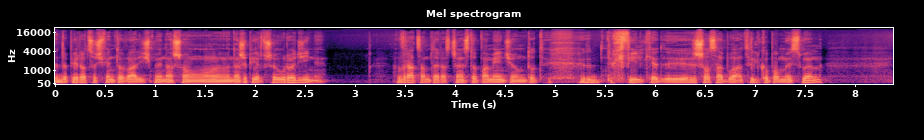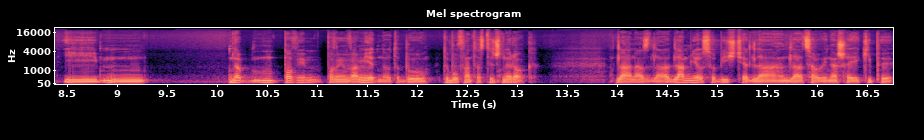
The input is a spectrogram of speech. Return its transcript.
dopiero co świętowaliśmy naszą, nasze pierwsze urodziny. Wracam teraz często pamięcią do tych chwil, kiedy Szosa była tylko pomysłem i mm, no, powiem, powiem Wam jedno, to był, to był fantastyczny rok. Dla nas, dla, dla mnie osobiście, dla, dla całej naszej ekipy.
